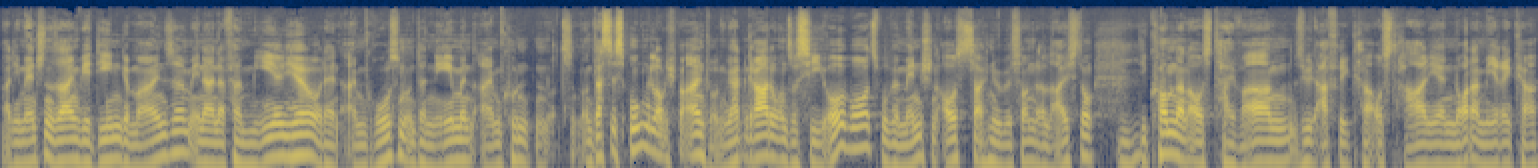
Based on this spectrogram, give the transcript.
weil die Menschen sagen, wir dienen gemeinsam in einer Familie oder in einem großen Unternehmen einem Kunden nutzen. Und das ist unglaublich beeindruckend. Wir hatten gerade unsere CEO Awards, wo wir Menschen auszeichnen über besondere Leistung. Mhm. Die kommen dann aus Taiwan, Südafrika, Australien, Nordamerika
